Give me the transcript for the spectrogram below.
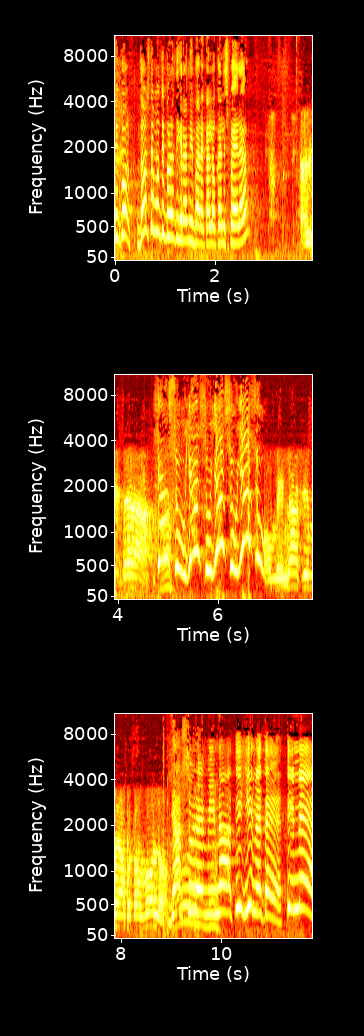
Λοιπόν, δώστε μου την πρώτη γραμμή, παρακαλώ. Καλησπέρα. Καλησπέρα. Γεια σου, γεια σου, γεια σου, γεια σου. Ο Μινάς είμαι από τον Βόλο. Γεια σου, ρε Μινά, τι γίνεται, τι νέα,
